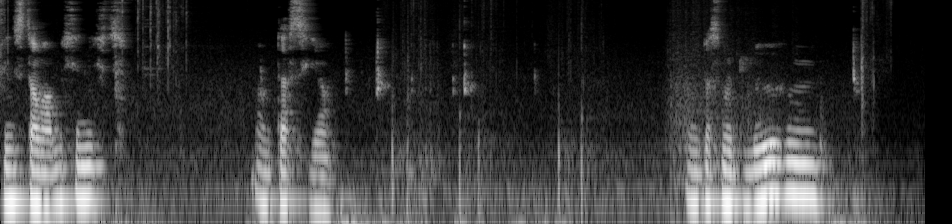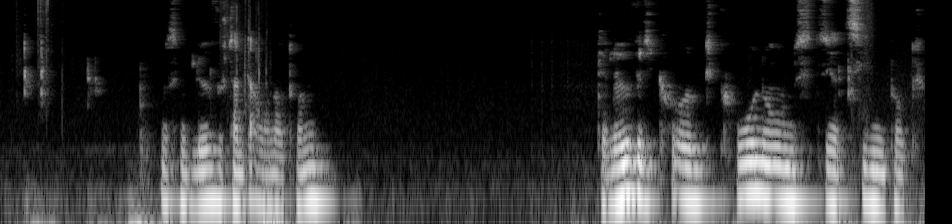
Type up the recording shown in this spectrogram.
Flinstar habe ich hier nicht. Und das hier. Und das mit Löwen. Das mit Löwe stand da auch noch drin. Der Löwe, die Krone und der Ziegenbock.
